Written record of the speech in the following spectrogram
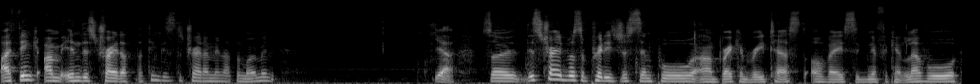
I think I'm in this trade. I think this is the trade I'm in at the moment. Yeah, so this trade was a pretty just simple um, break and retest of a significant level.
